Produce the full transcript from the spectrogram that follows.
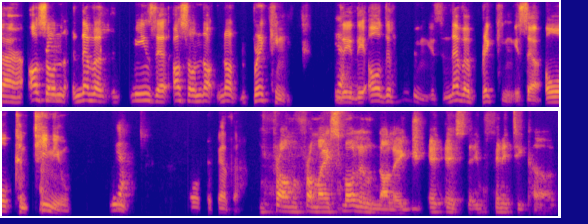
uh, also n- never means that also not not breaking. Yeah. The the all the moving is never breaking. It's uh, all continue. Yeah. All together. From from my small little knowledge, it is the infinity curve.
